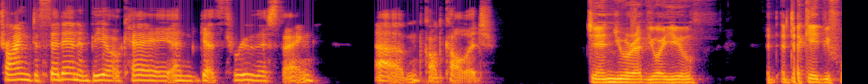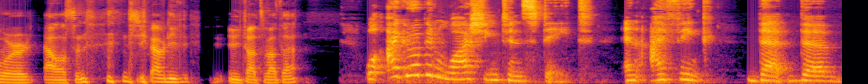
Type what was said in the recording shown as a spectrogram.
trying to fit in and be okay and get through this thing um, called college. Jen, you were at BYU a, a decade before Allison. Did you have any any thoughts about that? Well, I grew up in Washington State, and I think that the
